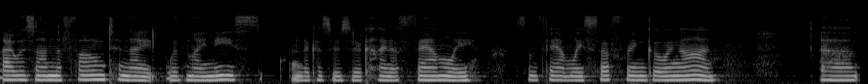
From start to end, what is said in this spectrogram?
I was on the phone tonight with my niece, and because there's a kind of family, some family suffering going on. Um,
